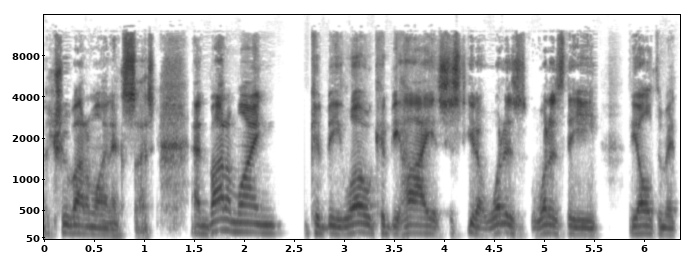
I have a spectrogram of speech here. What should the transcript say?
A true bottom line exercise, and bottom line could be low, could be high. It's just you know what is what is the the ultimate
